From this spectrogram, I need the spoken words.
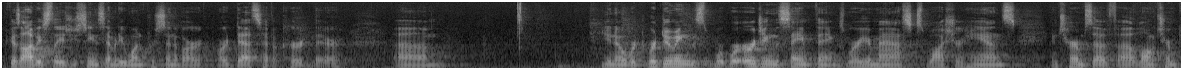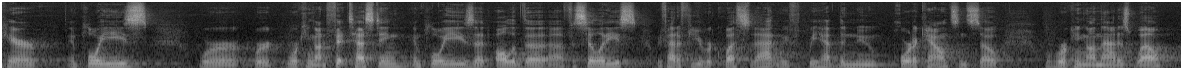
because obviously, as you've seen, 71% of our, our deaths have occurred there. Um, you know, we're, we're doing this, we're, we're urging the same things. Wear your masks, wash your hands. In terms of uh, long-term care employees, we're, we're working on fit testing employees at all of the uh, facilities. We've had a few requests to that, and we've, we have the new PortaCounts, and so we're working on that as well.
